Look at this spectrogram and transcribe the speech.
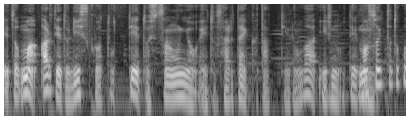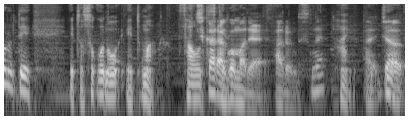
えっとまあ、ある程度リスクを取って、えっと、資産運用を、えっと、されたい方っていうのがいるので、まあ、そういったところで、えっと、そこの、えっとまあ、1からける。5まであるんですね。はい。はい、じゃあ、ウ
